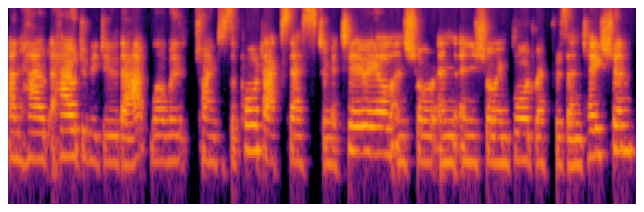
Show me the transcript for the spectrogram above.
And how, how do we do that? Well, we're trying to support access to material ensure, and, and ensuring broad representation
